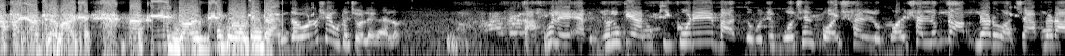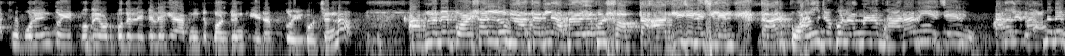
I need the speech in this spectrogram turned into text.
রাখা যাবে না ভাড়াটে তাকে দশ দিন পনেরো টাইম দা বলো, সে উঠে চলে গেল। তাহলে একজনকে আমি কি করে বাদ দেবো? যে বলছেন পয়সার লোক পয়সার লোক তো আপনারও আছে। আপনারা আছে বলেন তো, এর পদে ওর পদে লেগে লেগে আপনি তো কন্টেন্ট ক্রিয়েটার তৈরি করছেন না? আপনাদের পয়সার লোক না থাকলে আপনারা যখন সবটা আগে জেনেছিলেন, তারপরেও যখন আপনারা ভাড়া দিয়েছেন, তাহলে আপনাদের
